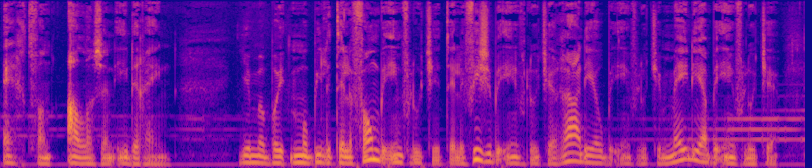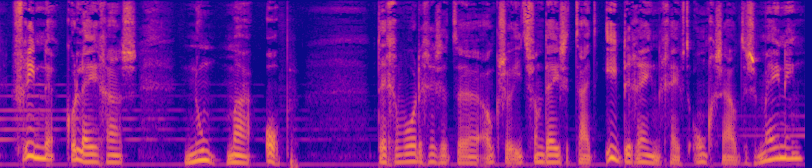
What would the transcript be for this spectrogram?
echt van alles en iedereen. Je mobiele telefoon beïnvloedt je, televisie beïnvloedt je, radio beïnvloedt je, media beïnvloedt je, vrienden, collega's, noem maar op. Tegenwoordig is het uh, ook zoiets van deze tijd. Iedereen geeft ongezouten zijn mening.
